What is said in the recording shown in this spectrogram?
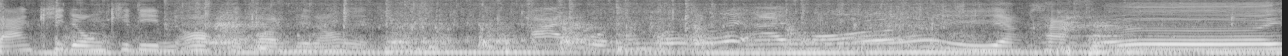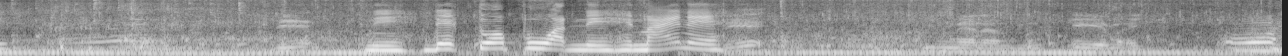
ล้างขี้ดงขี้ดินออกแต่ก่อนพี่น้องเอ้ยอายคนทั้งเลยเอ้ยอายหมดโอ้ยอย่างคักเลยเด็กนี่เด็กตัวป่วนนี่เห็นไหมเนี่ยเด็กกินแม่นั่นมันเทมาอีกโอ้ย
